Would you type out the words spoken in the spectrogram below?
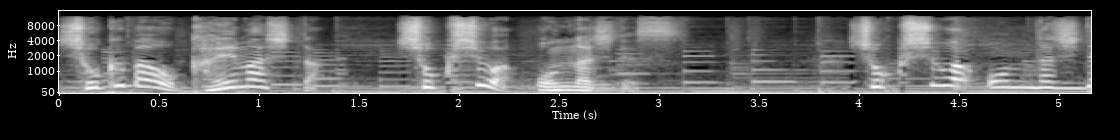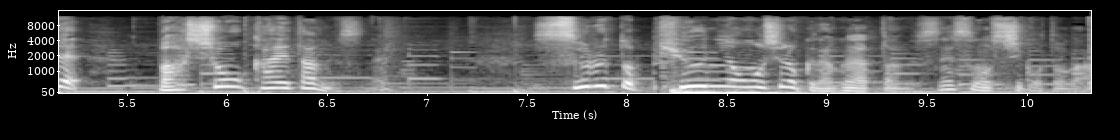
職場を変えました。職種は同じです。職種は同じで場所を変えたんですね。すると急に面白くなくなったんですねその仕事が。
